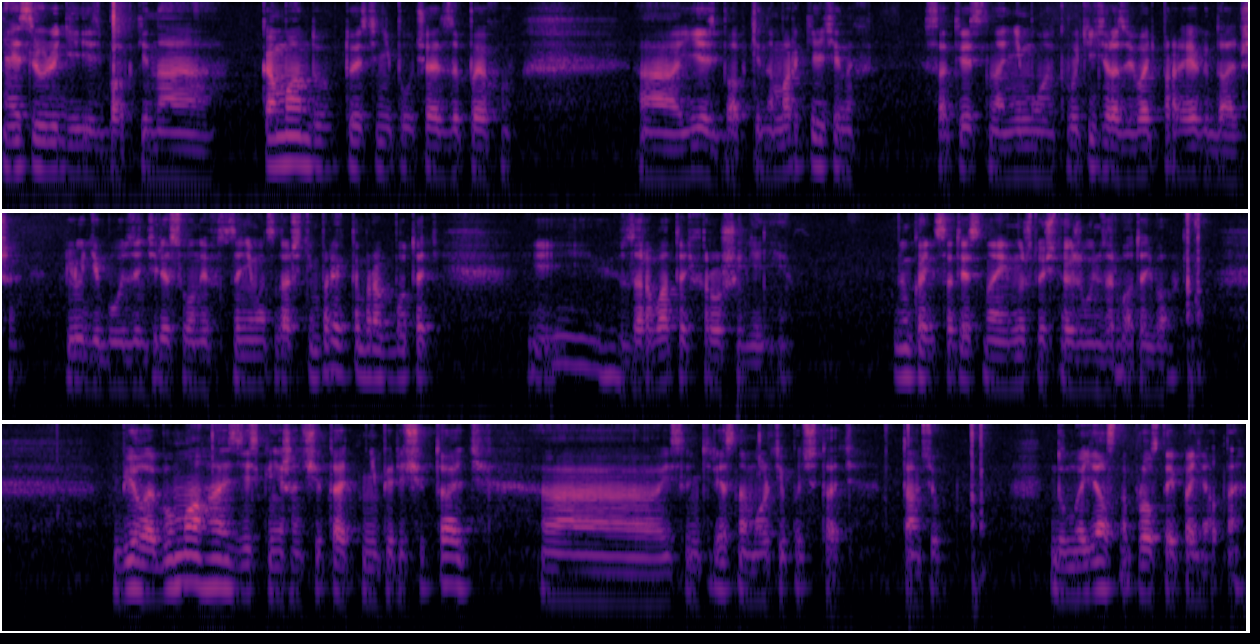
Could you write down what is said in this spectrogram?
А если у людей есть бабки на команду, то есть они получают ЗПХу, а, есть бабки на маркетинг, соответственно, они могут крутить, развивать проект дальше. Люди будут заинтересованы заниматься дальше этим проектом, работать и зарабатывать хорошие деньги. Ну, соответственно, и мы же точно так же будем зарабатывать бабки. Белая бумага. Здесь, конечно, читать, не перечитать. А, если интересно, можете почитать. Там все, думаю, ясно, просто и понятно.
